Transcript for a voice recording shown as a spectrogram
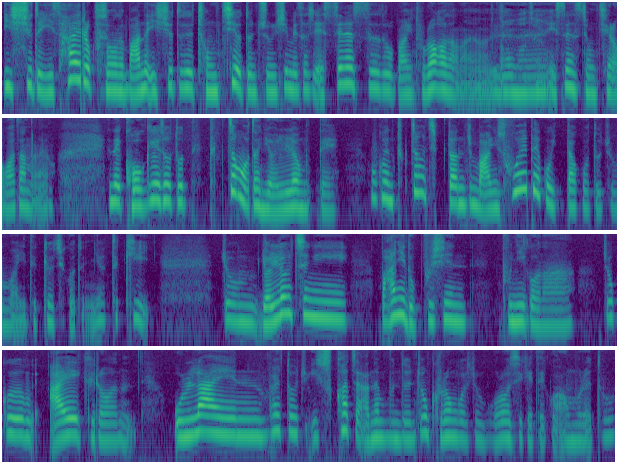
이슈들 이 사회를 구성하는 많은 이슈들 정치의 어떤 중심이 사실 SNS로 많이 돌아가잖아요. 요새는 맞아요. SNS 정치라고 하잖아요. 근데 거기에서도 특정 어떤 연령대 혹은 특정 집단 좀 많이 소외되고 있다고도 좀 많이 느껴지거든요. 특히 좀 연령층이 많이 높으신 분이거나 조금 아예 그런 온라인 활동 좀 익숙하지 않은 분들은 좀 그런 걸 좀 멀어지게 되고 아무래도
